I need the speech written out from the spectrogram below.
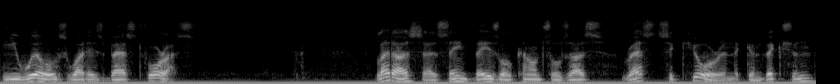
He wills what is best for us. Let us, as St. Basil counsels us, rest secure in the conviction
